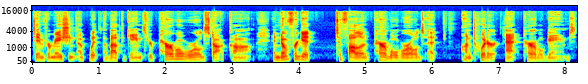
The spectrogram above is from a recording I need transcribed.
to information about the game through parableworlds.com. And don't forget to follow Parable Worlds at, on Twitter at Parable Games.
